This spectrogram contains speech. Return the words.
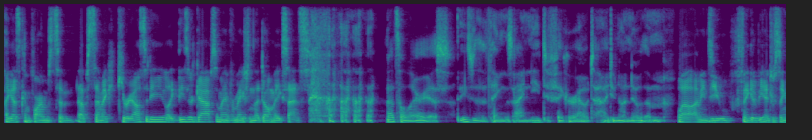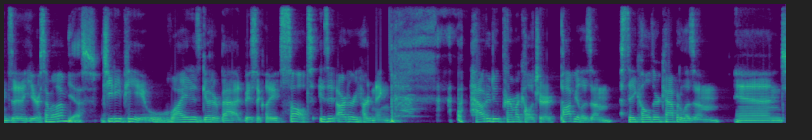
I guess conforms to epistemic curiosity. Like these are gaps in my information that don't make sense. That's hilarious. These are the things I need to figure out. I do not know them. Well, I mean, do you think it'd be interesting to hear some of them? Yes. GDP, why it is good or bad, basically. Salt, is it artery hardening? How to do permaculture, populism, stakeholder capitalism, and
